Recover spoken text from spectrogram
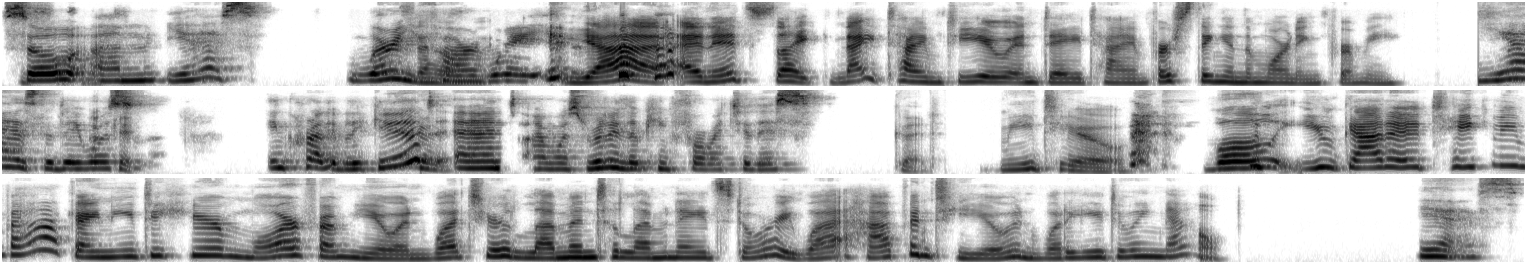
So um, yes, very so, far away. yeah. And it's like nighttime to you and daytime, first thing in the morning for me. Yes, the day was okay. incredibly good, good. And I was really looking forward to this. Good. Me too. well, you got to take me back. I need to hear more from you. And what's your lemon to lemonade story? What happened to you and what are you doing now? Yes.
